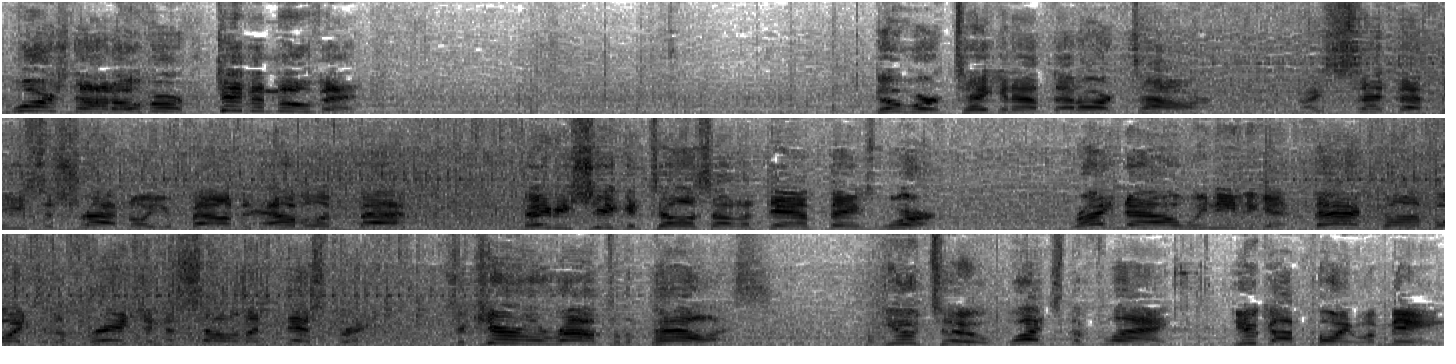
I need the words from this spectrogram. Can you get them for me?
War's not over! Keep it moving! Good work taking out that arc tower. I sent that piece of shrapnel you found to Evelyn Batton. Maybe she could tell us how the damn things work. Right now, we need to get that convoy to the bridge in the Salamun District. Secure the route to the palace. You two, watch the flank. You got point with me.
